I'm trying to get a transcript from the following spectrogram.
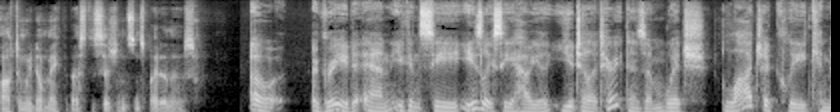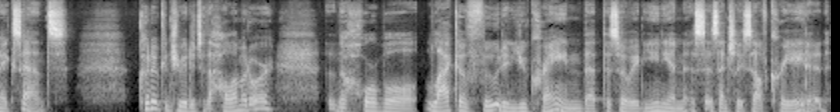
often we don't make the best decisions in spite of those. Oh, agreed. And you can see easily see how utilitarianism, which logically can make sense, could have contributed to the Holodomor, the horrible lack of food in Ukraine that the Soviet Union essentially self created.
